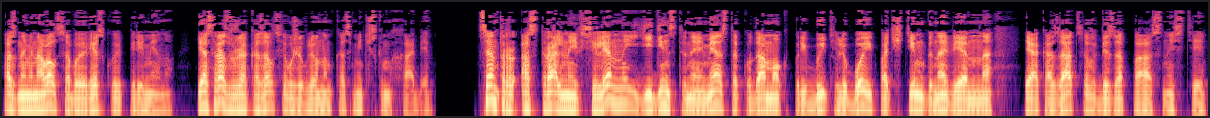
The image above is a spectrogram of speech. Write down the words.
ознаменовал собой резкую перемену. Я сразу же оказался в оживленном космическом хабе. Центр астральной вселенной — единственное место, куда мог прибыть любой почти мгновенно и оказаться в безопасности.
